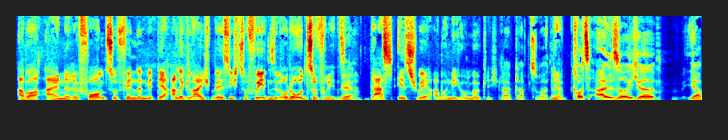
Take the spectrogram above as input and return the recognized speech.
Aber eine Reform zu finden, mit der alle gleichmäßig zufrieden sind oder unzufrieden sind, ja. das ist schwer, aber nicht unmöglich. Bleibt abzuwarten. Ja. trotz all solcher ja,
